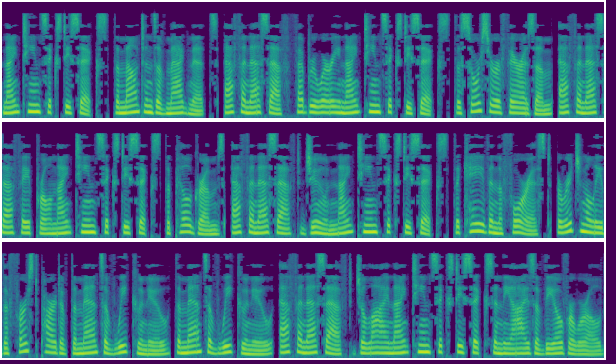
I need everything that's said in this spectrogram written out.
1966 The Mountains of Magnatz, F and SF February 1966 The Sorcerer Pharesm, F and SF April 1966 The Pilgrims, F and SF June 1966 The Cave in the Forest, originally the first part of The Manse of Iucounu. The Manse of Iucounu, F and SF July 1966 In the Eyes of the Overworld,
